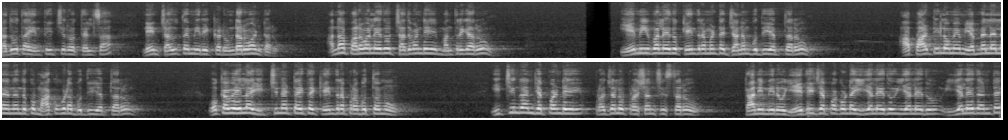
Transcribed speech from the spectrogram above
చదువుతా ఎంత ఇచ్చిరో తెలుసా? నేను చదివితే మీరు ఇక్కడ ఉండరు అంటారు. అన్నా పర్వాలేదు చదవండి మంత్రి గారు. ఏమి ఇవ్వలేదు కేంద్రం అంటే జనం బుద్ధి చెప్తారు. ఆ పార్టీలో మేము ఎమ్మెల్యేలు అయినందుకు మాకు కూడా బుద్ధి చెప్తారు. ఒకవేళ ఇచ్చినట్టయితే కేంద్ర ప్రభుత్వము ఇచ్చిండ్రని చెప్పండి ప్రజలు ప్రశంసిస్తారు. కానీ మీరు ఏది చెప్పకుండా ఇయ్యలేదు ఇయ్యలేదు ఇయ్యలేదంటే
